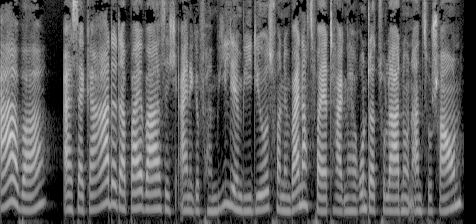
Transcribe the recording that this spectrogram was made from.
aber als er gerade dabei war, sich einige Familienvideos von den Weihnachtsfeiertagen herunterzuladen und anzuschauen,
